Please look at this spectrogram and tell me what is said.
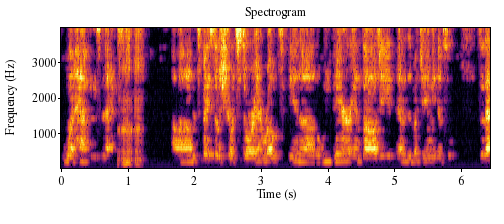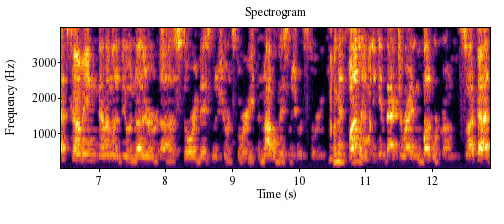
what happens next. Um, it's based on a short story I wrote in uh, the We Dare anthology, edited by Jamie Ibson. So that's coming. Then I'm going to do another uh, story based on a short story, a novel based on a short story. Okay. And finally, I'm going to get back to writing the Blood War Chronicles. So I've got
